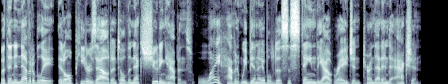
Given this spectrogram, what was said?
But then inevitably, it all peters out until the next shooting happens. Why haven't we been able to sustain the outrage and turn that into action?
